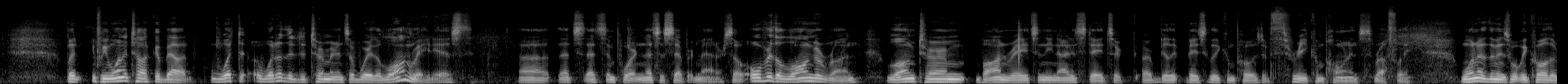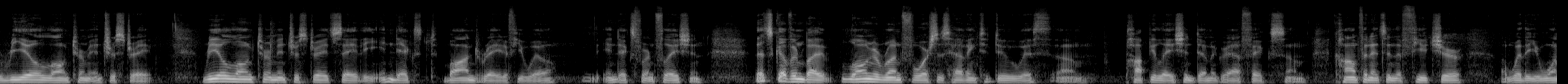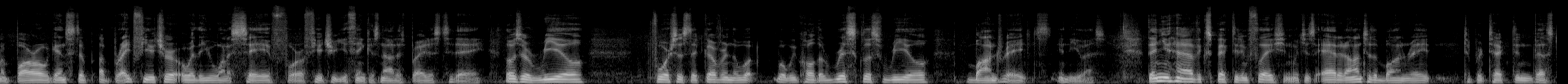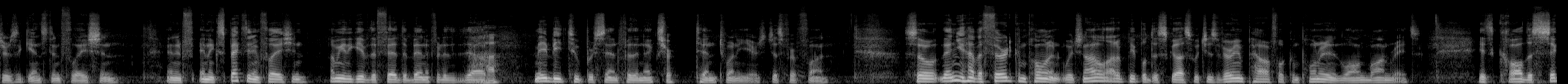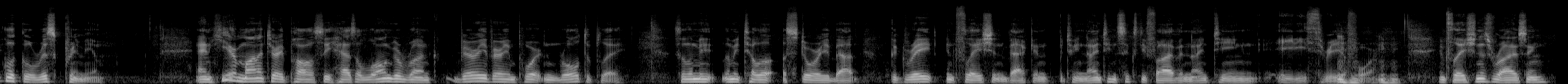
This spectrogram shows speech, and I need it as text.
But if we want to talk about what what are the determinants of where the long rate is, uh, that's that's important. That's a separate matter. So over the longer run, long-term bond rates in the United States are, are basically composed of three components, roughly. One of them is what we call the real long-term interest rate. Real long-term interest rates, say the indexed bond rate, if you will, the index for inflation. That's governed by longer-run forces having to do with um, population demographics, um, confidence in the future, whether you want to borrow against a, a, bright future or whether you want to save for a future you think is not as bright as today. Those are real forces that govern the, what, what we call the riskless real bond rates in the U.S. Then you have expected inflation, which is added onto the bond rate to protect investors against inflation. And in, expected inflation, I'm going to give the Fed the benefit of the doubt, uh-huh. maybe 2% for the next sure. 10, 20 years, just for fun. So then you have a third component, which not a lot of people discuss, which is a very powerful component in long bond rates. It's called the cyclical risk premium. And here, monetary policy has a longer run, very, very important role to play. So let me, let me tell a, a story about the great inflation back in between 1965 and 1983 mm-hmm, or 4. Mm-hmm. Inflation is rising.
